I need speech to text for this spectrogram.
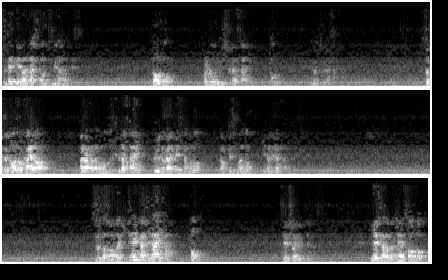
全て私の罪なのです。どうぞこれをお許しくださいと祈ってくださいそしてどうぞ彼らを新たなものとしてくださいというのがイエス様のバプテスマの祈りだったのです。するとその時天が開いたと聖書は言っています。イエス様の謙遜の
